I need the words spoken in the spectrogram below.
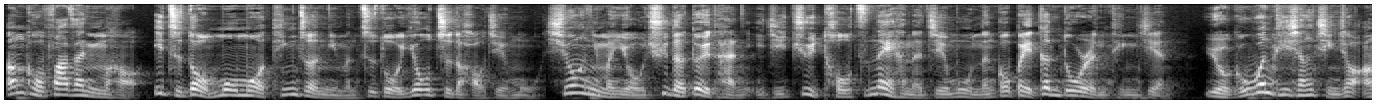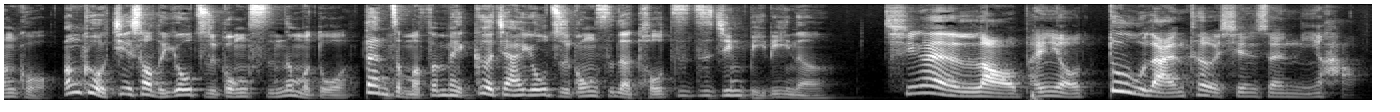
，Uncle 发展你们好，一直都有默默听着你们制作优质的好节目，希望你们有趣的对谈以及具投资内涵的节目能够被更多人听见。有个问题想请教 Uncle，Uncle 介绍的优质公司那么多，但怎么分配各家优质公司的投资资金比例呢？亲爱的老朋友杜兰特先生你好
